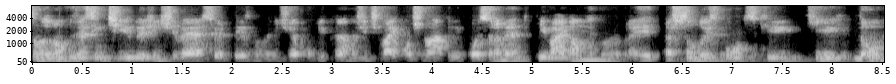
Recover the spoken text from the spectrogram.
não fizer sentido, a gente tiver certeza quando a gente estiver publicando, a gente vai continuar aquele posicionamento e vai dar um retorno para ele. Acho que são dois pontos que, que dão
